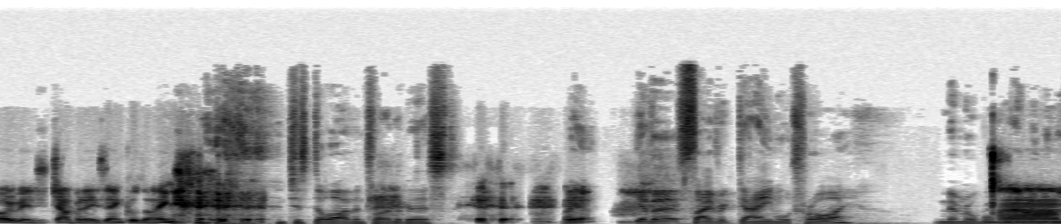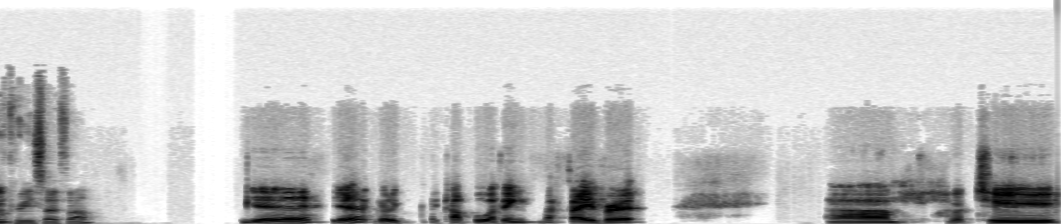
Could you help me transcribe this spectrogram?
I would have been just jumping at his ankles, I think. just dive and try the best. Mate, yeah. You have a favourite game or try? Memorable moment um, in your um, career so far? Yeah, yeah, got a, a couple. I think my favourite, um, I've got two.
